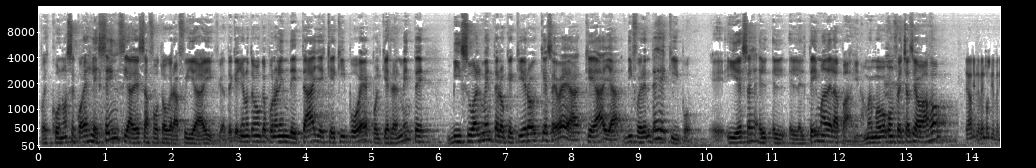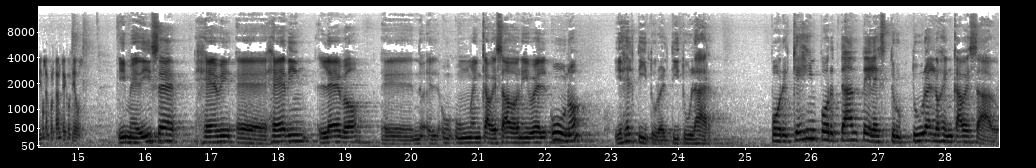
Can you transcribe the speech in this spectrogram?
pues conoce cuál es la esencia de esa fotografía ahí. Fíjate que yo no tengo que poner en detalles qué equipo es, porque realmente visualmente lo que quiero es que se vea que haya diferentes equipos. Eh, y ese es el, el- el- tema de la página. Me muevo con flecha hacia abajo y me dice heavy, eh, heading level, eh, un encabezado de nivel 1, y es el título, el titular. ¿Por qué es importante la estructura en los encabezados?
